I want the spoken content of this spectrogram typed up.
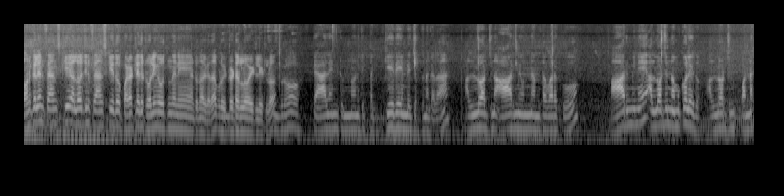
పవన్ కళ్యాణ్ ఫ్యాన్స్కి అల్లు అర్జున్ ఫ్యాన్స్కి ఏదో పడట్లేదు ట్రోలింగ్ అవుతుందని అంటున్నారు కదా ఇప్పుడు ట్విట్టర్లో ఇట్లా ఇట్లో బ్రో టాలెంట్ ఉన్నోనికి తగ్గేదే ఏం లేదు చెప్తున్నా కదా. అల్లు అర్జున్ ఆర్మీ ఉన్నంత వరకు ఆర్మీనే అల్లు అర్జున్ నమ్ముకోలేదు. అల్లు అర్జున్ పన్న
